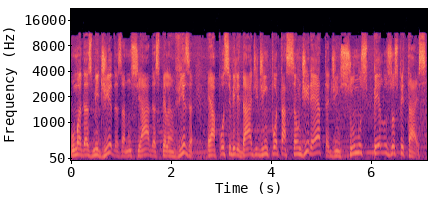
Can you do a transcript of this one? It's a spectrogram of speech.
Uma das medidas anunciadas pela Anvisa é a possibilidade de importação direta de insumos pelos hospitais.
